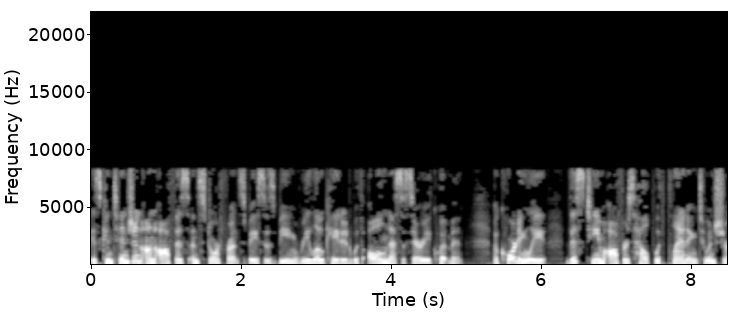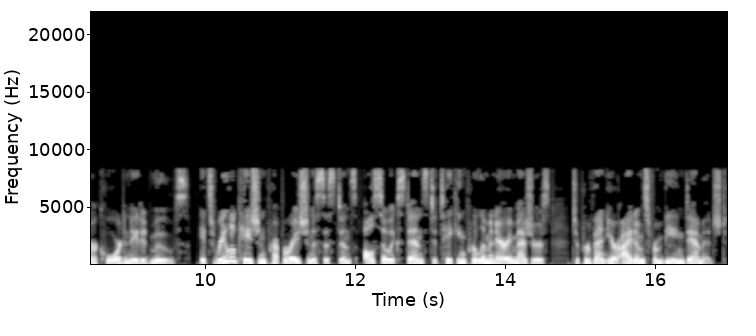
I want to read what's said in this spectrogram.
is contingent on office and storefront spaces being relocated with all necessary equipment. Accordingly, this team offers help with planning to ensure coordinated moves. Its relocation preparation assistance also extends to taking preliminary measures to prevent your items from being damaged.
